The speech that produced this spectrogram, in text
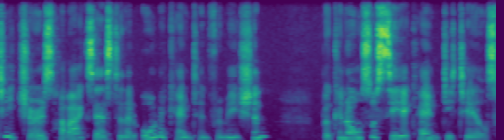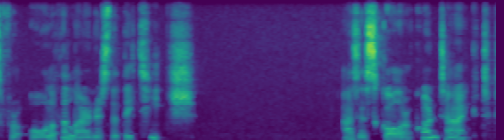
Teachers have access to their own account information, but can also see account details for all of the learners that they teach. As a Scholar contact,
